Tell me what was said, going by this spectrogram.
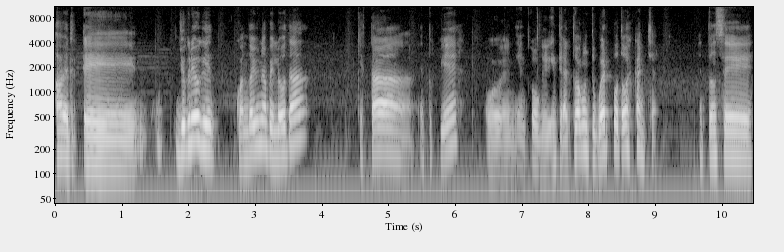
A ver, eh, yo creo que cuando hay una pelota que está en tus pies o, que interactúa con tu cuerpo, todo es cancha. Entonces,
